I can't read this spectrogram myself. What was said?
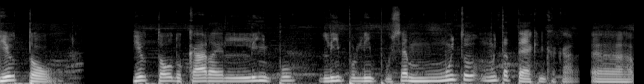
Rio Toe do cara é limpo, limpo, limpo. Isso é muito, muita técnica, cara. Uh, é,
